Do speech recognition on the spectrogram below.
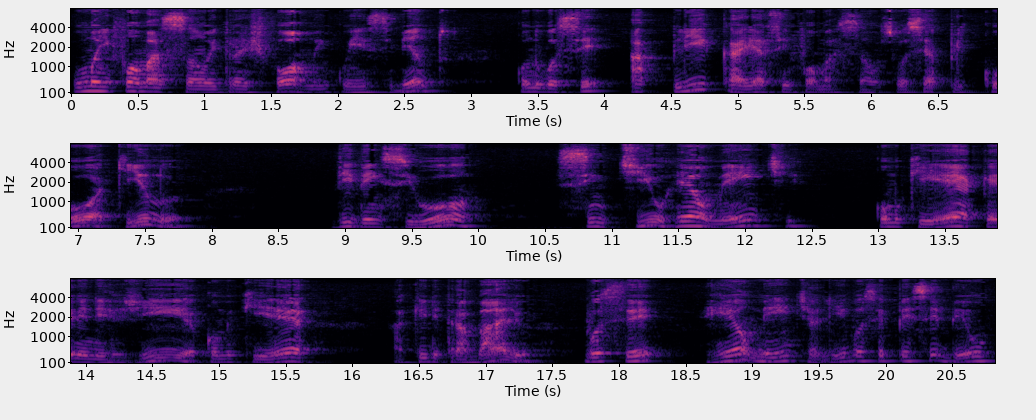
uma informação e transforma em conhecimento quando você aplica essa informação. Se você aplicou aquilo, vivenciou, sentiu realmente como que é aquela energia, como que é aquele trabalho, você realmente ali você percebeu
